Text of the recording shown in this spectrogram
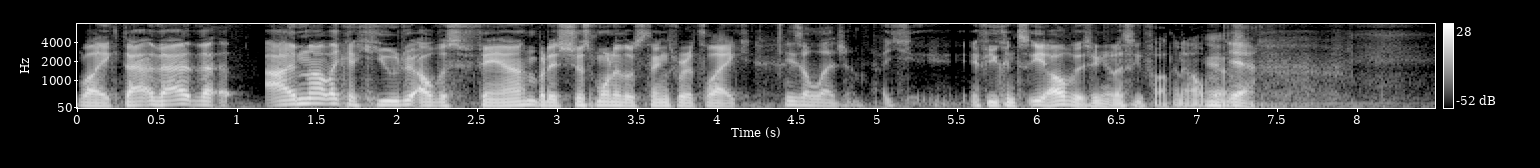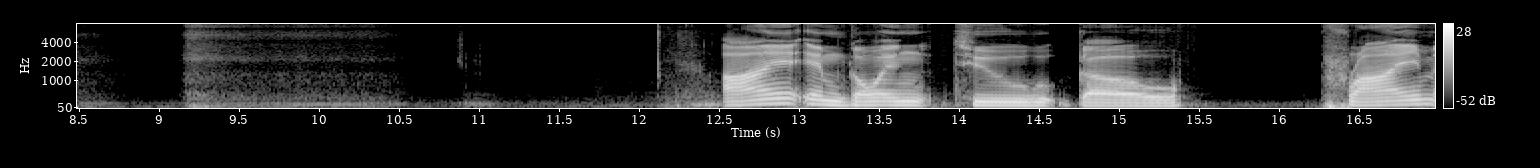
like that, that. That I'm not like a huge Elvis fan, but it's just one of those things where it's like, He's a legend. if you can see Elvis, you're gonna see fucking Elvis. Yeah. Yeah. I am going to go Prime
